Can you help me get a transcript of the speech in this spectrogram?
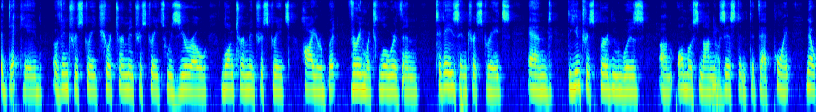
a decade of interest rates. Short-term interest rates were zero. Long-term interest rates higher, but very much lower than today's interest rates, and the interest burden was um, almost non existent at that point. Now,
